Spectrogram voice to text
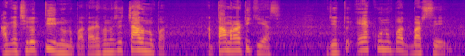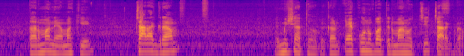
আগে ছিল তিন অনুপাত আর এখন হচ্ছে চার অনুপাত, আর তামারা ঠিকই আছে। যেহেতু এক অনুপাত বাড়ছে, তার মানে আমাকে চার গ্রাম মিশাতে হবে, কারণ এক অনুপাতের মান হচ্ছে চার গ্রাম।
